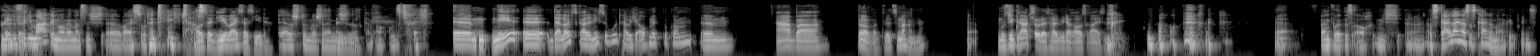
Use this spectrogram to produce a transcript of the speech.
Blöde für die Marke nur, wenn man es nicht äh, weiß oder denkt. ja, außer dir weiß das jeder. ja, das stimmt wahrscheinlich. Also. Das kann auch gut sein. Ähm, nee, äh, da läuft es gerade nicht so gut, habe ich auch mitbekommen. Ähm, aber, ja, was willst du machen, ne? Ja. Musikradio das halt wieder rausreißen. Genau. ja, Frankfurt ist auch nicht. Äh, also Skyliners ist keine Marke übrigens.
